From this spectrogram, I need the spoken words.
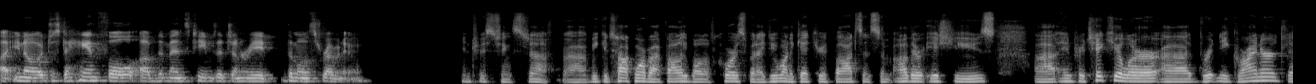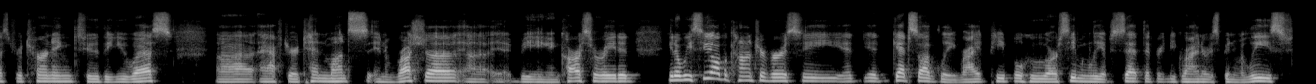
uh, you know, just a handful of the men's teams that generate the most revenue. Interesting stuff. Uh, we could talk more about volleyball, of course, but I do want to get your thoughts on some other issues. Uh, in particular, uh, Brittney Griner just returning to the U.S uh, after 10 months in Russia, uh, being incarcerated. You know, we see all the controversy. It, it, gets ugly, right? People who are seemingly upset that Brittney Griner has been released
